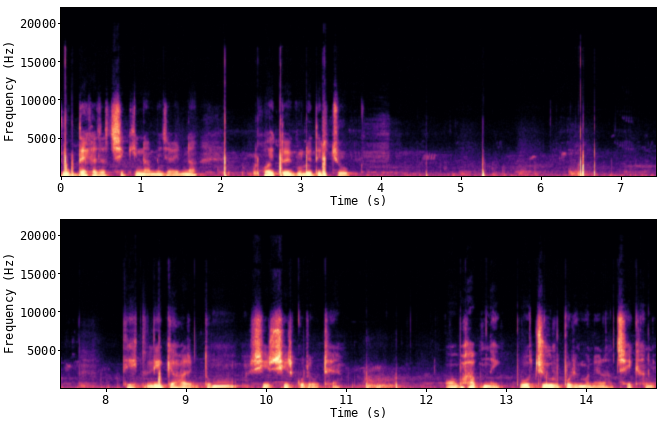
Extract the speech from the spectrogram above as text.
চোখ দেখা যাচ্ছে কি না আমি জানি না। হয়তো এগুলো এদের চোখ দেখলেই গা একদম শিরশির করে ওঠে। অভাব নেই, প্রচুর পরিমাণের আছে এখানে।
